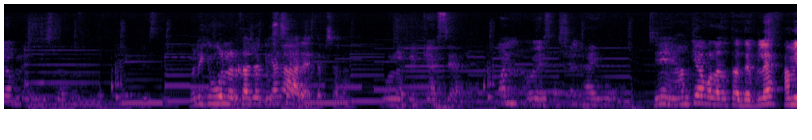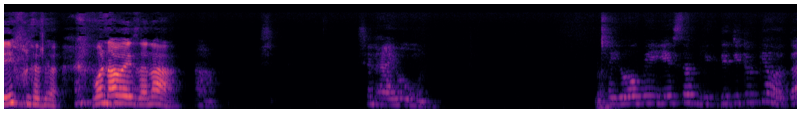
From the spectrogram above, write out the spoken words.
मतलब कि वो लड़का जो कैसा आ रहा है? तब साला वो लड़का कैसे आ रहा है? वन हो हम क्या बोला था देवले हम यही बोला था। वन आवेज है ना? हाँ। सेशन हाई हो मन अयो मैं ये सब लिख देती तो क्या होता?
